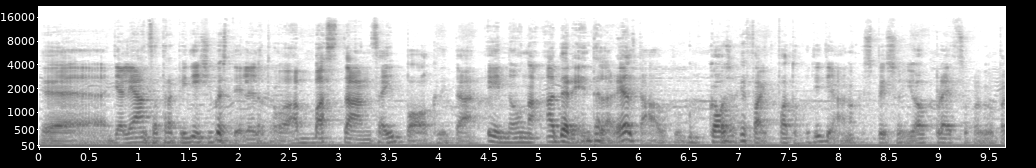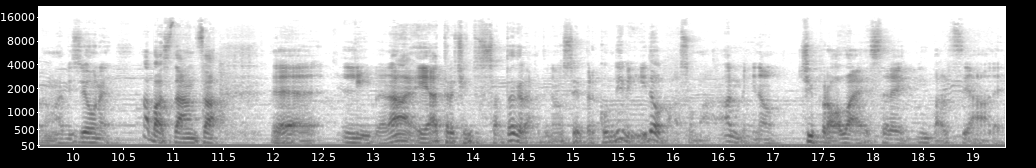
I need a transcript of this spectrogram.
eh, di alleanza tra PD e 5 Stelle lo trovo abbastanza ipocrita e non aderente alla realtà, cosa che fa il Fatto Quotidiano, che spesso io apprezzo proprio per una visione abbastanza eh, libera e a 360 gradi, non sempre condivido, ma insomma almeno ci prova a essere imparziale.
